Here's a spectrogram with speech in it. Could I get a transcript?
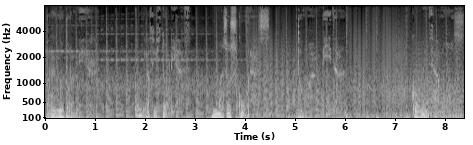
Para no dormir, donde las historias más oscuras toman vida. Comenzamos.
